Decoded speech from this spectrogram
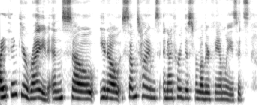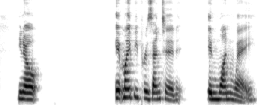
I think you're right. And so, you know, sometimes, and I've heard this from other families, it's, you know, it might be presented in one way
